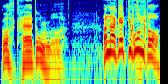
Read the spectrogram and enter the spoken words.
Koht hää tulloo. Pannaan ketju kuntoon!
